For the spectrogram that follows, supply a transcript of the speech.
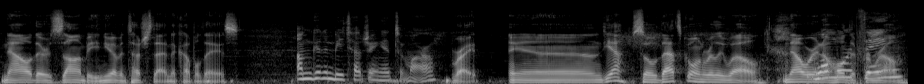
Now there's zombie, and you haven't touched that in a couple days. I'm gonna be touching it tomorrow. Right. And yeah, so that's going really well. Now we're in One a whole different thing, realm.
